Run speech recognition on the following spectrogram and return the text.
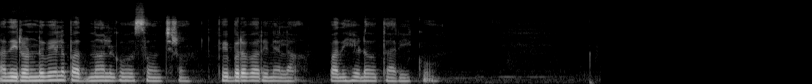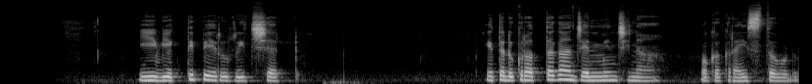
అది రెండు వేల పద్నాలుగవ సంవత్సరం. ఫిబ్రవరి నెల పదిహేడవ తారీఖు. ఈ వ్యక్తి పేరు రిచర్డ్. ఇతడు క్రొత్తగా జన్మించిన ఒక క్రైస్తవుడు.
